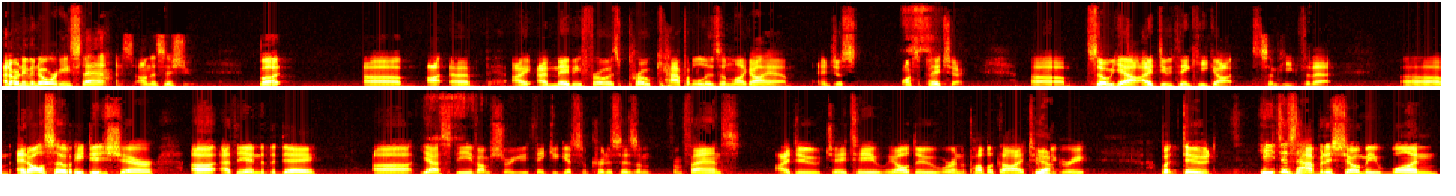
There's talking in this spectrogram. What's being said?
I don't even know where he stands on this issue. But uh, I, uh, I, I maybe Fro is pro capitalism like I am and just wants a paycheck. Um, so yeah, I do think he got some heat for that. Um, and also, he did share uh, at the end of the day. Uh, yeah, Steve, I'm sure you think you get some criticism from fans. I do, JT. We all do. We're in the public eye to Yeah. a degree. But dude, he just happened to show me one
